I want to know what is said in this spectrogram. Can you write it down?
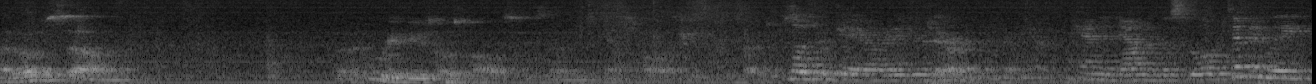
Are those, um, uh, who reviews those policies, and camp's policies? Is that just- Those are JRA, they're JRA. handed down to the school. Typically,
